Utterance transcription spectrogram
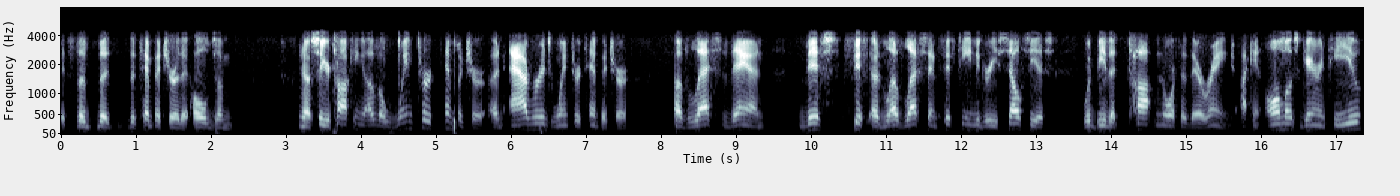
It's the the the temperature that holds them. You know, so you're talking of a winter temperature, an average winter temperature of less than this uh, of less than 15 degrees Celsius would be the top north of their range. I can almost guarantee you.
